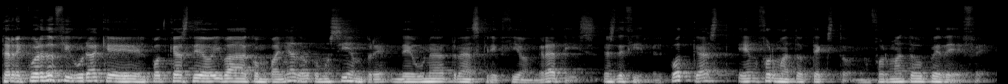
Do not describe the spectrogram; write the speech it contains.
Te recuerdo, figura, que el podcast de hoy va acompañado, como siempre, de una transcripción gratis, es decir, el podcast en formato texto, en formato PDF.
